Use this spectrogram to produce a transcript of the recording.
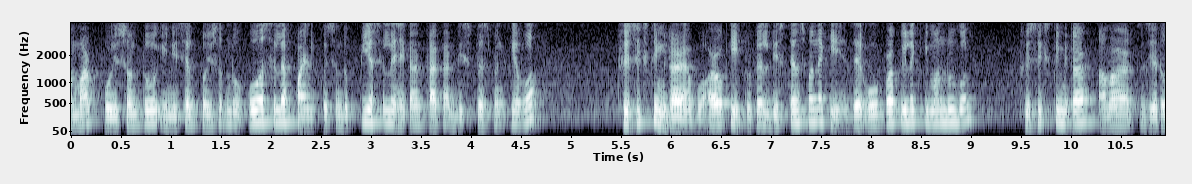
আমাৰ পজিশ্যনটো ইনিচিয়েল পজিশ্যনটো অ' আছিলে ফাইনেল পজিশ্যনটো পি আছিলে সেইকাৰণে তাৰ কাৰণে ডিছপ্লেচমেণ্ট কি হ'ব? থ্ৰী ছিক্সটি মিটাৰে হ'ব। আৰু কি টোটেল ডিষ্টেঞ্চ মানে কি? যে অ'ৰ পৰা পিলৈ কিমান দূৰ গ'ল? থ্ৰী ছিক্সটি মিটাৰ আমাৰ যিহেতু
